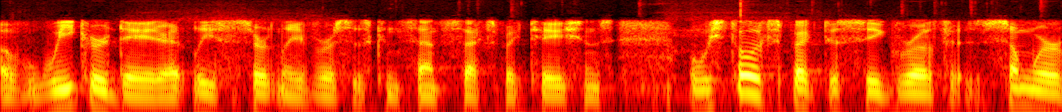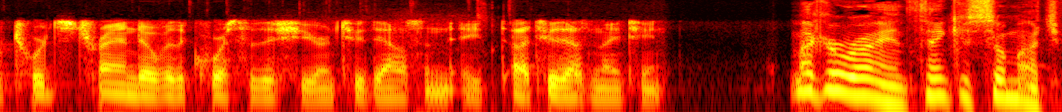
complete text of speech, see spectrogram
of weaker data, at least certainly versus consensus expectations, but we still expect to see growth somewhere towards trend over the course of this year in 2008, uh, 2019. Michael Ryan, thank you so much.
